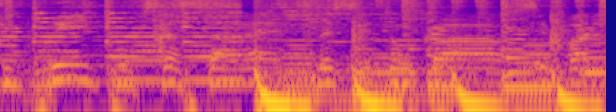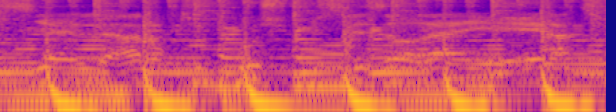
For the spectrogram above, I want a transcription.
tu pries pour que ça s'arrête Mais c'est ton corps, c'est pas le ciel Alors tu bouges plus les oreilles Et là tu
